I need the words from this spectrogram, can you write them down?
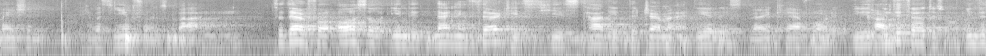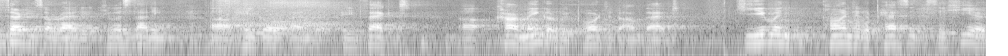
mentioned he was influenced by. So therefore, also in the 1930s, he studied the German idealists very carefully. In, the- in the 30s already. in the 30s already, he was studying uh, Hegel, and uh, in fact, uh, Karl Menger reported on that. He even pointed a passage to say here,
